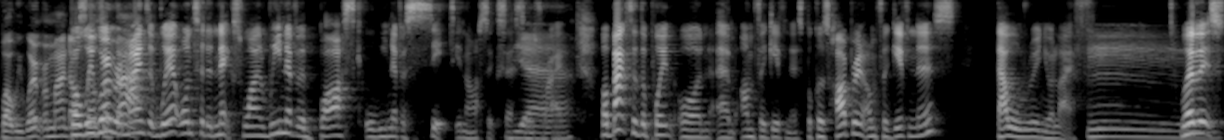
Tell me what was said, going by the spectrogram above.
But we won't remind But ourselves. we won't that. remind it. We're on to the next one. We never bask or we never sit in our successes, Yeah. right? But back to the point on um, unforgiveness, because harboring unforgiveness, that will ruin your life. Mm. Whether it's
